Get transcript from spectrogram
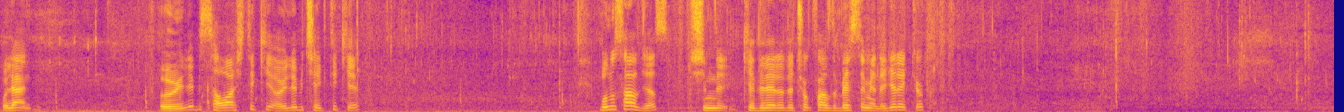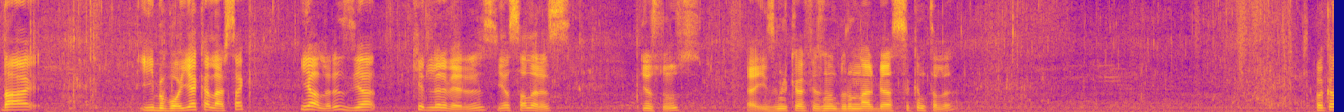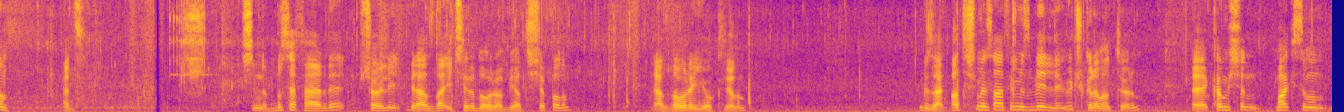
Ulan öyle bir savaştı ki, öyle bir çekti ki. Bunu salacağız. Şimdi kedilere de çok fazla beslemeye de gerek yok. Daha iyi bir boy yakalarsak ya alırız ya kedilere veririz ya salarız. Diyorsunuz e, İzmir Körfezi'nde durumlar biraz sıkıntılı. Bakalım. Hadi. Şimdi bu sefer de şöyle biraz daha içeri doğru bir atış yapalım. Biraz da orayı yoklayalım. Güzel. Atış mesafemiz belli. 3 gram atıyorum. Ee, kamışın maksimum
